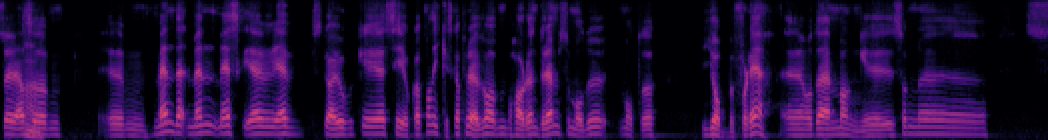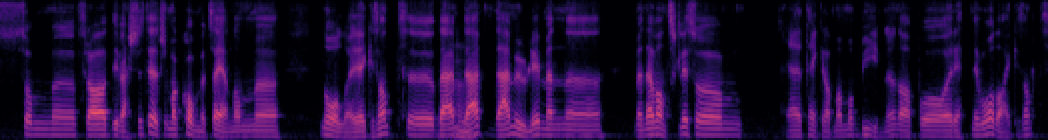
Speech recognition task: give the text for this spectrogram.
Så altså mm. Men, men jeg, jeg, jo ikke, jeg, sier jo ikke at man ikke skal prøve. Har du en drøm, så må du måtte jobbe for det. Og det er mange som, som uh, fra diverse steder som har kommet seg gjennom nåløyet. ikke sant? Det er, mm. det, er, det er, mulig, men, men, det er vanskelig. Så jeg tenker at man må begynne da på rett nivå, da. ikke sant?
